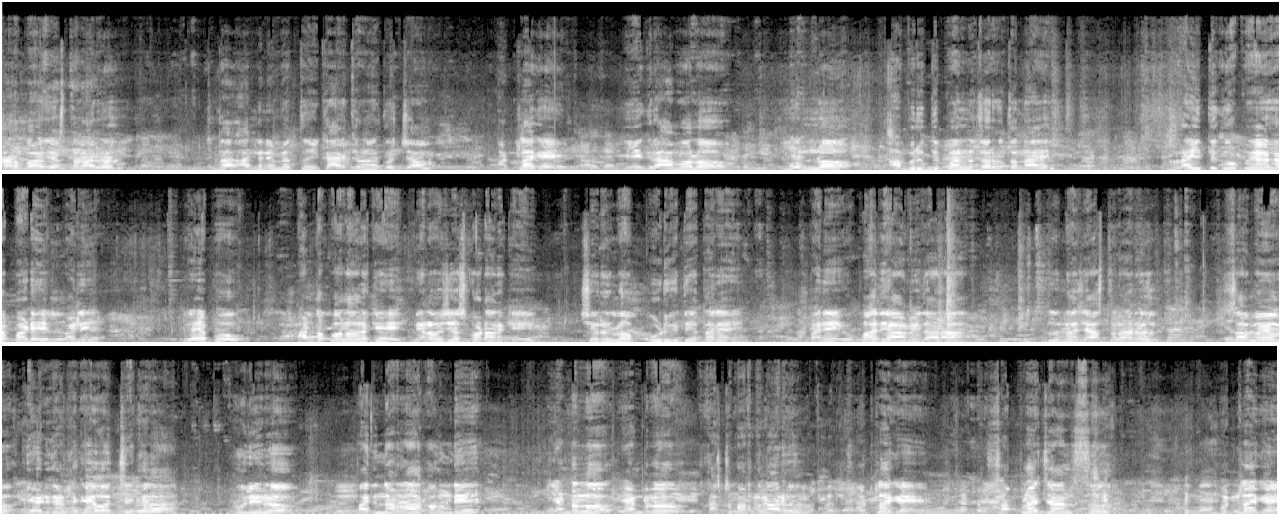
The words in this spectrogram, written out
సరఫరా చేస్తున్నారు. దా- అందు నిమిత్తం ఈ కార్యక్రమానికి వచ్చాము అట్లాగే ఈ గ్రామంలో ఎన్నో అభివృద్ధి పనులు జరుగుతున్నాయి. రైతుకు ఉపయోగపడే పని రేపు పంట పొలాలకి నిల్వ చేసుకోవడానికి చెరువులో పూడికి తీతనే పని ఉపాధి హామీ ద్వారా విస్తృతంగా చేస్తున్నారు. సమయం ఏడు గంటలకే వచ్చి ఇక్కడ కూలీలు పదిన్నర దాకా ఉండి ఎండలో ఎండలో కష్టపడుతున్నారు. అట్లాగే సప్లై ఛాన్స్ అట్లాగే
